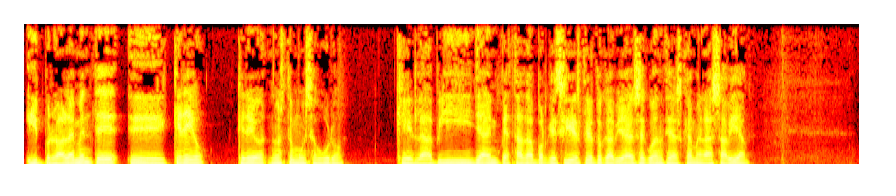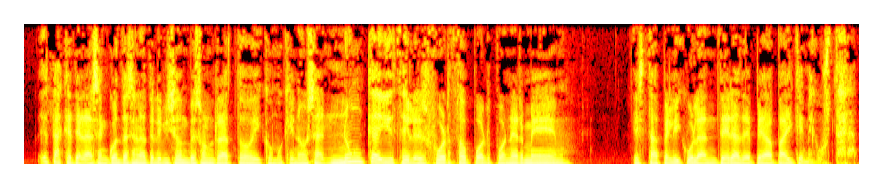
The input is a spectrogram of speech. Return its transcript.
y probablemente eh, creo, creo, no estoy muy seguro, que la vi ya empezada, porque sí es cierto que había secuencias que me las sabía, estas que te las encuentras en la televisión, ves un rato y como que no, o sea, nunca hice el esfuerzo por ponerme esta película entera de pe a pa y que me gustara.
